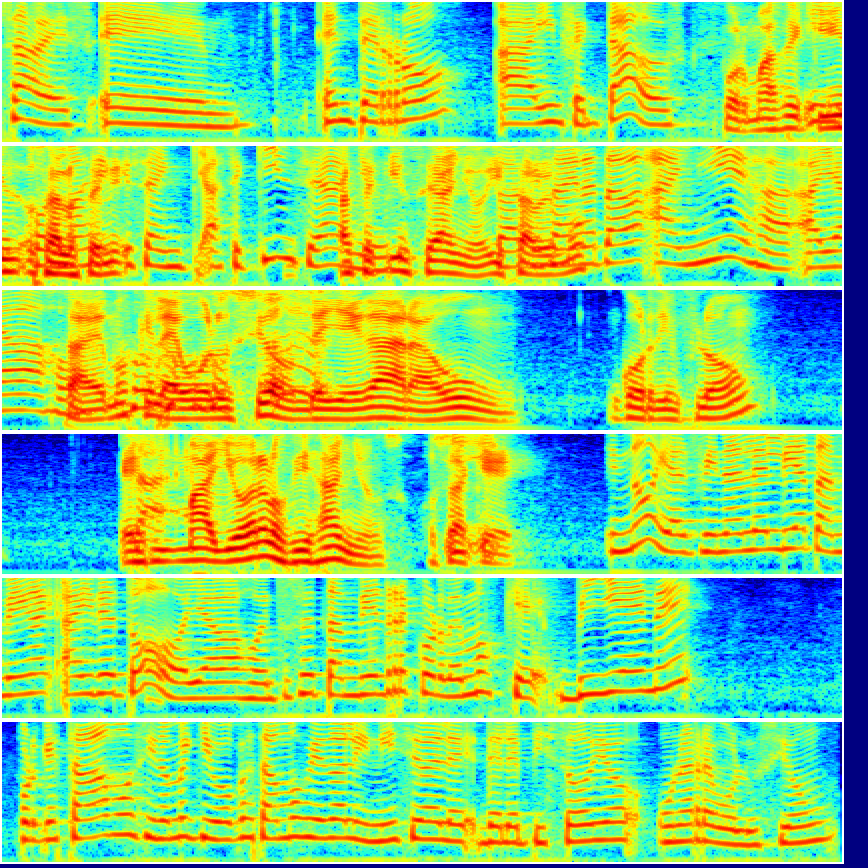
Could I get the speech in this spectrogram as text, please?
sabes, Eh, enterró a infectados. Por más de Y 15, o sea, los de- o sea, hace 15 años. Hace 15 años, O y sea, que esa sabemos- estaba añeja allá abajo. sabemos que la evolución de llegar a un gordinflón es mayor a los 10 años. O sea Y- que y no, y al final del día también hay, de todo allá abajo. Entonces también recordemos que viene, porque estábamos, si no me equivoco, estábamos viendo al inicio del, episodio una revolución,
